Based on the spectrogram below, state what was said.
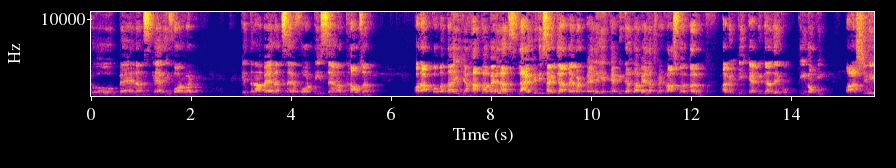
टू बैलेंस कैरी फॉरवर्ड कितना बैलेंस है? फोर्टी सेवन थाउज़ेंड और आपको पता है, यहाँ का बैलेंस लाइबिलिटी साइड जाता है। बट पहले ये कैपिटल का बैलेंस में ट्रांसफ़र कर लू। अब इनकी कैपिटल देखो, तीनों की। पार्शवी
